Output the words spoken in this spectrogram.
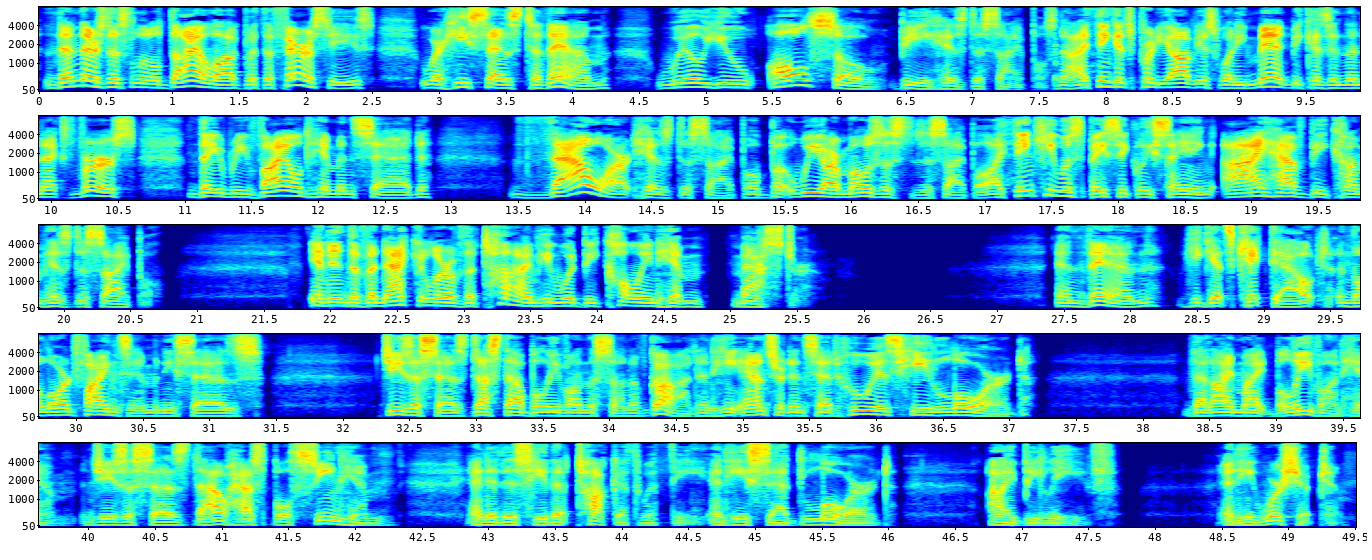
Then there's this little dialogue with the Pharisees where he says to them, Will you also be his disciples? Now, I think it's pretty obvious what he meant because in the next verse, they reviled him and said, Thou art his disciple, but we are Moses' disciple. I think he was basically saying, I have become his disciple. And in the vernacular of the time, he would be calling him master. And then he gets kicked out, and the Lord finds him, and he says, Jesus says, Dost thou believe on the Son of God? And he answered and said, Who is he, Lord, that I might believe on him? And Jesus says, Thou hast both seen him and it is he that talketh with thee. And he said, Lord, I believe. And he worshiped him.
